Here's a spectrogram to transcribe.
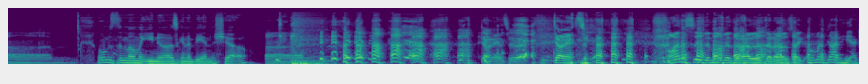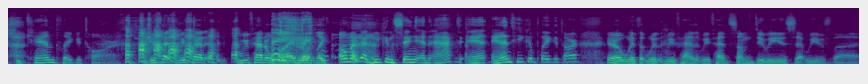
Um, When was the moment you knew I was going to be in the show? Don't answer that. Don't answer that. honestly the moment that I was that I was like, oh my god, he actually can play guitar. We've had we've had we've had a wide range like, oh my god, he can sing and act and and he can play guitar. You know, with with we've had we've had some Deweys that we've uh,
